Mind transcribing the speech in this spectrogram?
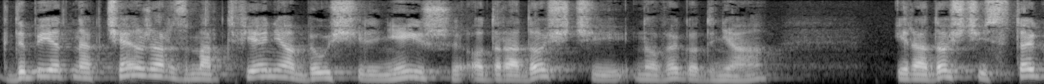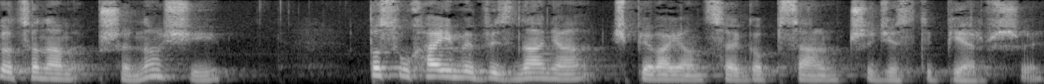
Gdyby jednak ciężar zmartwienia był silniejszy od radości nowego dnia i radości z tego, co nam przynosi, posłuchajmy wyznania śpiewającego Psalm 31.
